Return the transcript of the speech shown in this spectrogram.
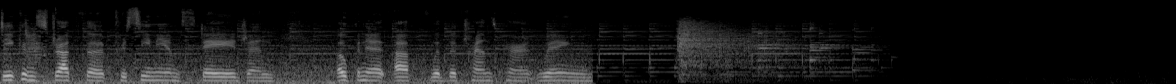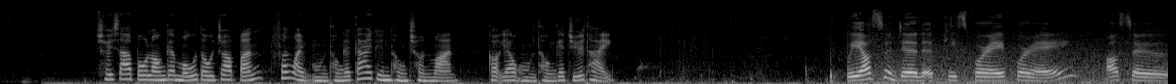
deconstruct the proscenium stage and open it up with the transparent wings. 吹沙布朗嘅舞蹈作品分为唔同嘅阶段同循环，各有唔同嘅主题。 We also did a piece for A for A, also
